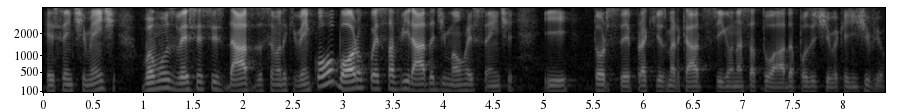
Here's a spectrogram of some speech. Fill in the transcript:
recentemente. Vamos ver se esses dados da semana que vem corroboram com essa virada de mão recente e torcer para que os mercados sigam nessa toada positiva que a gente viu.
